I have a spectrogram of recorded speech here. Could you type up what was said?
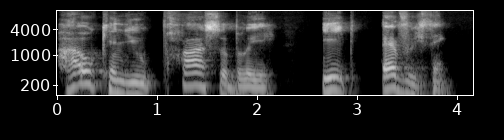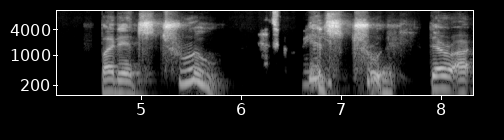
How can you possibly eat everything? But it's true. That's great. It's true. There are,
